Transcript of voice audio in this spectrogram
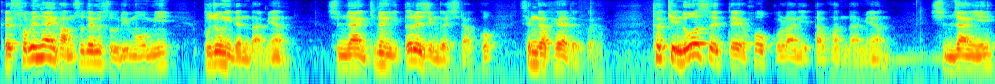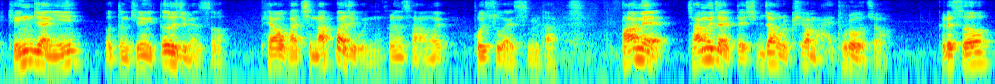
그래서 소비량이 감소되면서 우리 몸이 부종이 된다면 심장의 기능이 떨어진 것이라고 생각해야 되고요. 특히 누웠을 때 호흡 곤란이 있다고 한다면 심장이 굉장히 어떤 기능이 떨어지면서 폐하고 같이 나빠지고 있는 그런 상황을 볼 수가 있습니다. 밤에 잠을 잘 때 심장으로 피가 많이 돌아오죠. 그래서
